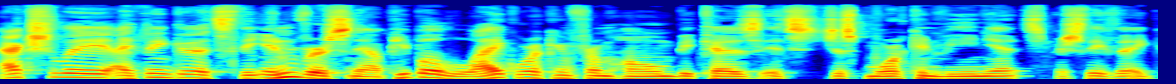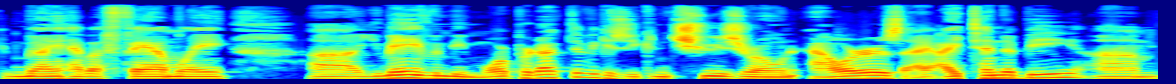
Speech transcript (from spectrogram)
actually i think that's the inverse now. People like working from home because it's just more convenient especially if like, you might have a family. Uh, you may even be more productive because you can choose your own hours i, I tend to be um,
